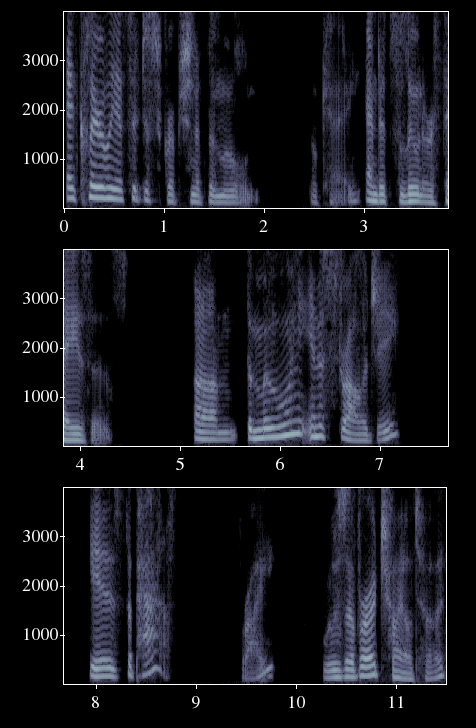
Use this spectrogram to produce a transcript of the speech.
And clearly it's a description of the moon, okay, and its lunar phases. Um, the moon in astrology is the past, right? Rules over our childhood.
